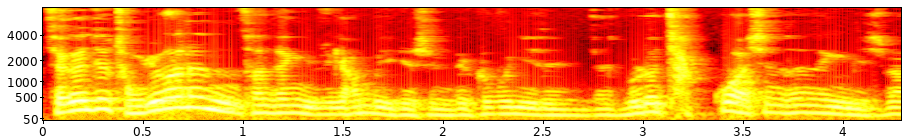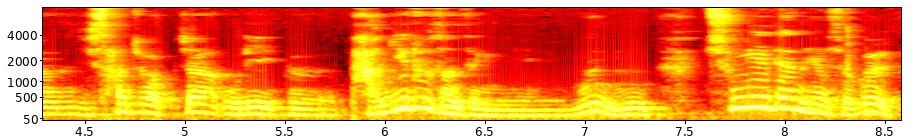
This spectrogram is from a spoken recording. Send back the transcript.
제가 이제 존경하는 선생님 중에 한 분이 계시는데 그분이 이제 물론 작고 하시는 선생님이지만 사주학자 우리 그 박일우 선생님은 충에 대한 해석을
